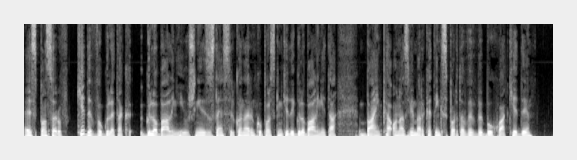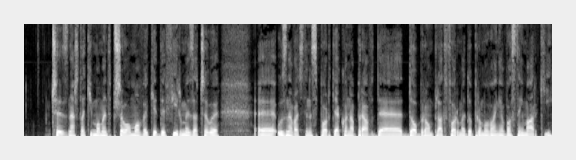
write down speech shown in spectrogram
e, sponsorów. Kiedy w ogóle tak globalnie, już nie zostając tylko na rynku polskim, kiedy globalnie ta bańka o nazwie marketing sportowy wybuchła, kiedy czy znasz taki moment przełomowy, kiedy firmy zaczęły uznawać ten sport jako naprawdę dobrą platformę do promowania własnej marki?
